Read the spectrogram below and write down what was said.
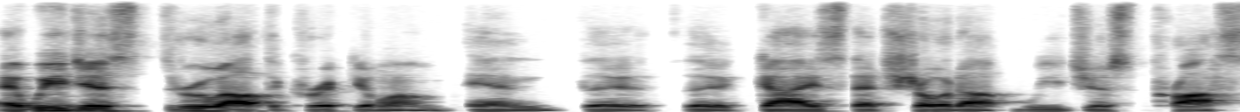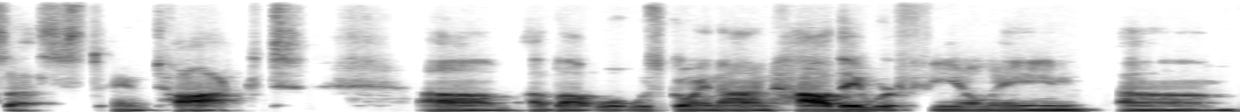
And we just threw out the curriculum and the, the guys that showed up, we just processed and talked um, about what was going on, how they were feeling, um,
